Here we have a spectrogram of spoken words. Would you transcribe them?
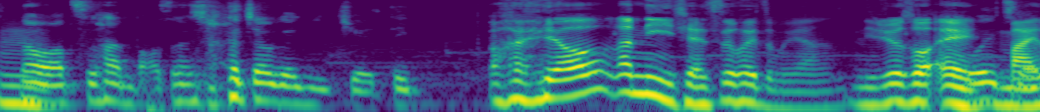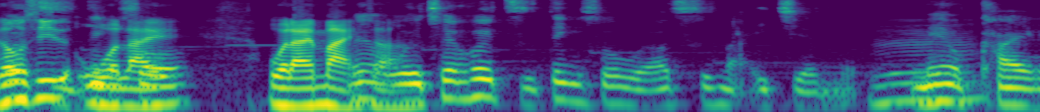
嗯那我要吃汉堡，剩下交给你决定。哎呦，那你以前是会怎么样？你就说，哎、买东西我来，我来买没有，我以前会指定说我要吃哪一间的，嗯没有开，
